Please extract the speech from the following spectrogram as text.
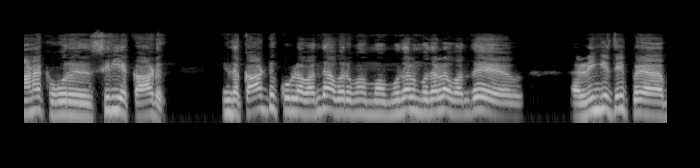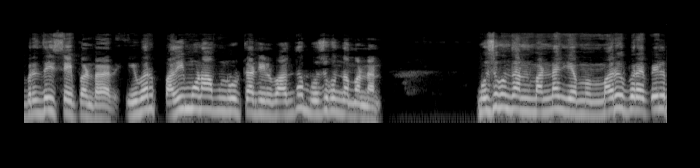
ஆன ஒரு சிறிய காடு. இந்த காட்டுக்குள்ள வந்து அவர் முதல் முதல்ல வந்து லிங்கத்தை பிரதிஷ்டை பண்றார். இவர் பதிமூணாம் நூற்றாண்டில் வாழ்ந்த முசுகுந்த மன்னன். முசுகுந்தன் மன்னன் எம் மறுபிறப்பில்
